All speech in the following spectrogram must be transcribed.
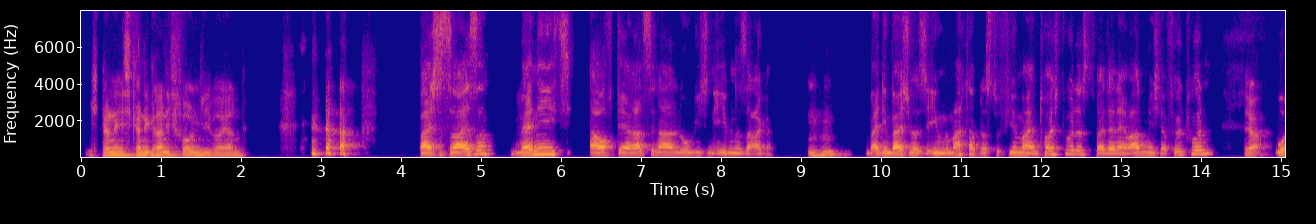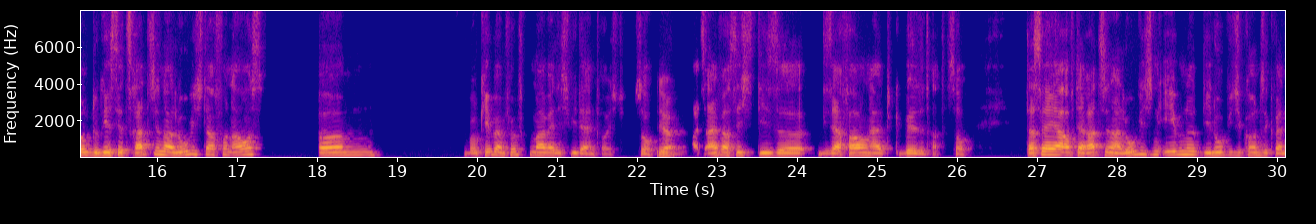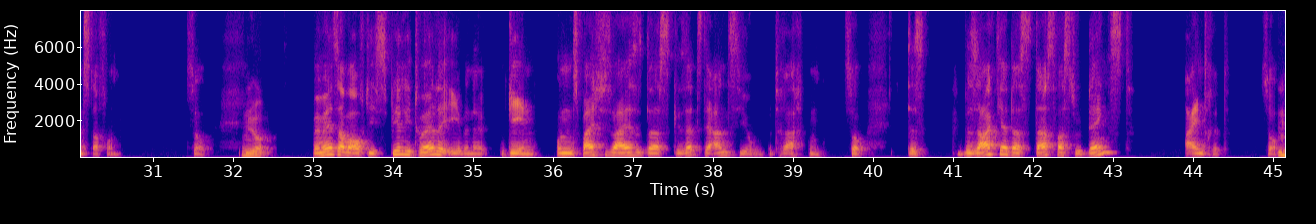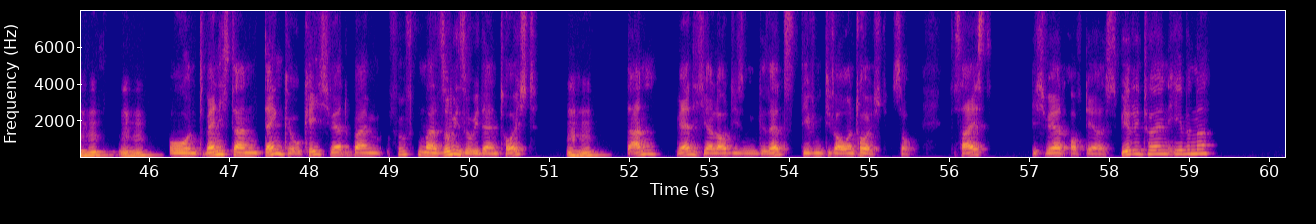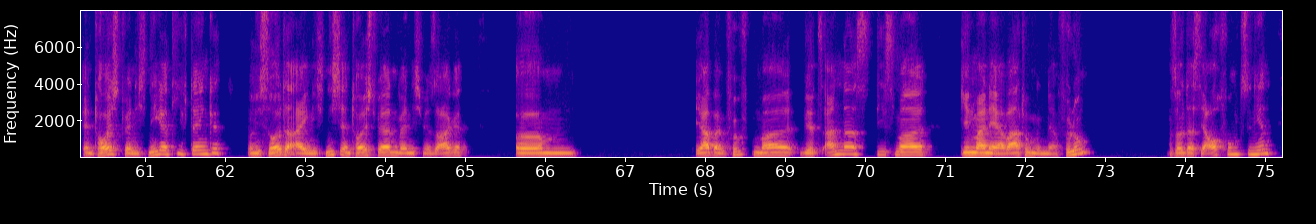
Ich kann, ich kann dir gerade nicht folgen, lieber Jan. Beispielsweise, wenn ich auf der rational-logischen Ebene sage, Mhm. bei dem Beispiel, was ich eben gemacht habe, dass du viermal enttäuscht wurdest, weil deine Erwartungen nicht erfüllt wurden, Ja. und du gehst jetzt rational logisch davon aus, ähm, okay, beim fünften Mal werde ich wieder enttäuscht. So, Ja. als einfach sich diese, diese Erfahrung halt gebildet hat. So, das wäre ja auf der rational-logischen Ebene die logische Konsequenz davon. So, Ja. wenn wir jetzt aber auf die spirituelle Ebene gehen und uns beispielsweise das Gesetz der Anziehung betrachten, so, das besagt ja, dass das, was du denkst, eintritt. So. Mhm. Mhm. Und wenn ich dann denke, okay, ich werde beim fünften Mal sowieso wieder enttäuscht, Mhm. dann werde ich ja laut diesem Gesetz definitiv auch enttäuscht. So. Das heißt, ich werde auf der spirituellen Ebene enttäuscht, wenn ich negativ denke. Und ich sollte eigentlich nicht enttäuscht werden, wenn ich mir sage, ähm, ja, beim fünften Mal wird es anders. Diesmal gehen meine Erwartungen in Erfüllung. Soll das ja auch funktionieren.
